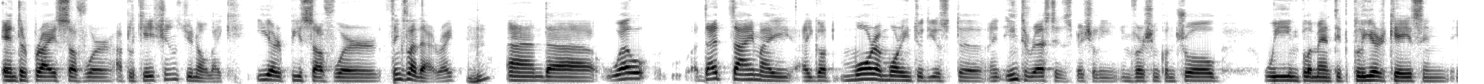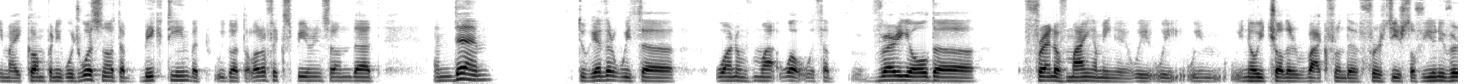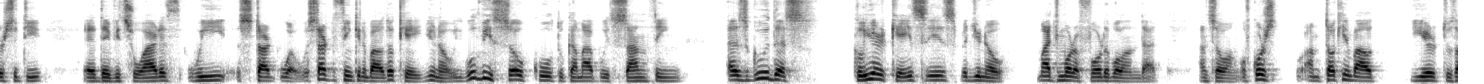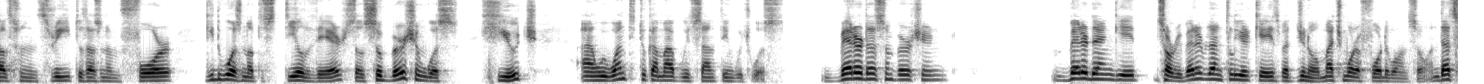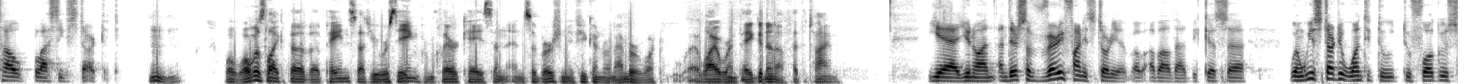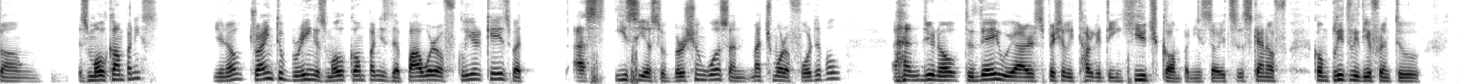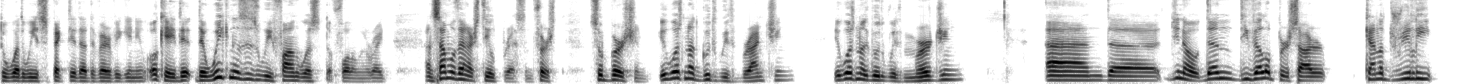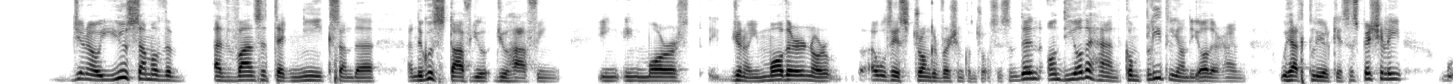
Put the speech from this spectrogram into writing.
enterprise software applications, you know, like ERP software, things like that, right? Mm-hmm. And uh, well, at that time, I, I got more and more introduced uh, and interested, especially in version control. We implemented ClearCase in, in my company, which was not a big team, but we got a lot of experience on that. And then, together with uh, one of my, well, with a very old uh, friend of mine, I mean, uh, we, we, we, we know each other back from the first years of university. Uh, David Suarez, we start well. We started thinking about okay, you know, it would be so cool to come up with something as good as ClearCase is, but you know, much more affordable on that and so on. Of course, I'm talking about year 2003, 2004. Git was not still there. So subversion was huge. And we wanted to come up with something which was better than subversion, better than Git, sorry, better than ClearCase, but you know, much more affordable and so on. And that's how Plastic started. Mm-hmm. Well, what was like the, the pains that you were seeing from ClearCase and, and Subversion, if you can remember what why weren't they good enough at the time? Yeah, you know, and, and there's a very funny story about, about that because uh, when we started wanting to to focus on small companies, you know, trying to bring small companies the power of ClearCase, but as easy as Subversion was and much more affordable, and you know, today we are especially targeting huge companies, so it's, it's kind of completely different to to what we expected at the very beginning. Okay, the, the weaknesses we found was the following, right? And some of them are still present. First, subversion. It was not good with branching. It was not good with merging. And, uh, you know, then developers are cannot really, you know, use some of the advanced techniques and the, and the good stuff you, you have in, in, in more, you know, in modern or I would say a stronger version control system. Then on the other hand, completely on the other hand, we had ClearCase, especially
